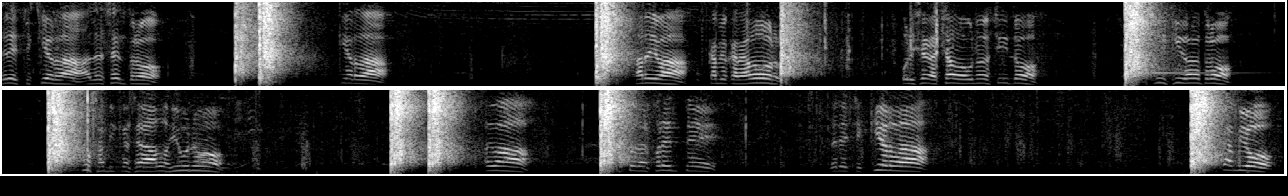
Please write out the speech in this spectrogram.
Derecha, izquierda, al del centro. Izquierda. Arriba. Cambio cargador. Policía agachado, uno de los chiquitos. Dirigido al otro. Mozambique allá, dos y uno. Ahí va. Pistola al frente. Derecha, izquierda. Cambio.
